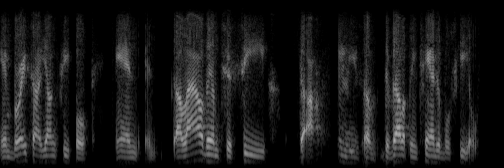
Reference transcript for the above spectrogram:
embrace our young people and, and allow them to see the opportunities of developing tangible skills.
